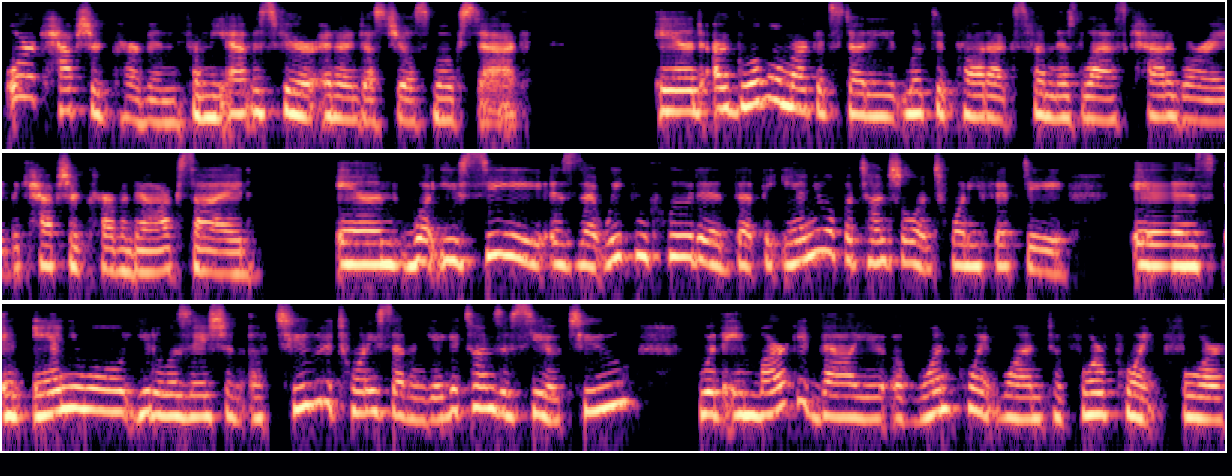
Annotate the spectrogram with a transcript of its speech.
or captured carbon from the atmosphere and our industrial smokestack. And our global market study looked at products from this last category, the captured carbon dioxide. And what you see is that we concluded that the annual potential in 2050 is an annual utilization of 2 to 27 gigatons of CO2 with a market value of 1.1 to 4.4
